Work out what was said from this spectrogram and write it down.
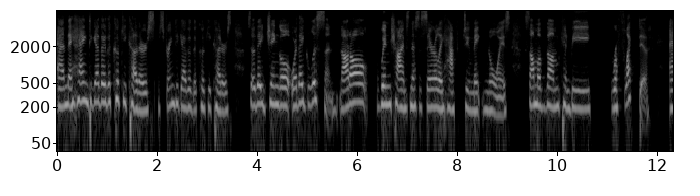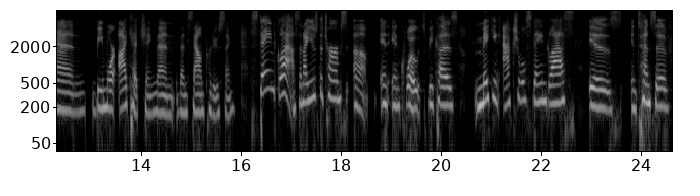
and they hang together the cookie cutters string together the cookie cutters so they jingle or they glisten not all wind chimes necessarily have to make noise some of them can be reflective and be more eye-catching than than sound producing. Stained glass and i use the terms um, in in quotes because making actual stained glass is intensive.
